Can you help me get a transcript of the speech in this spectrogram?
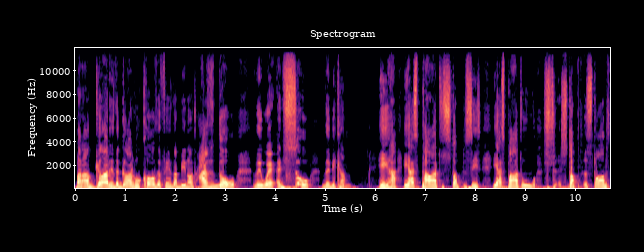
But our God is the God who calls the things that be not as though they were. And so they become. He, ha he has power to stop the seas. He has power to stop the storms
